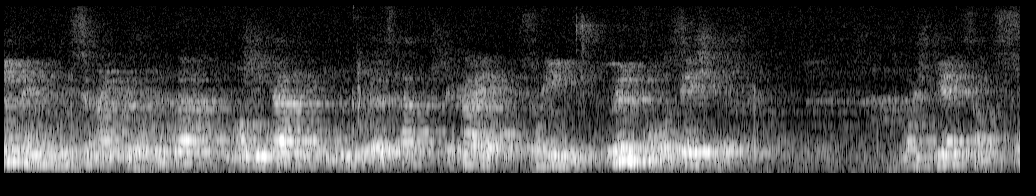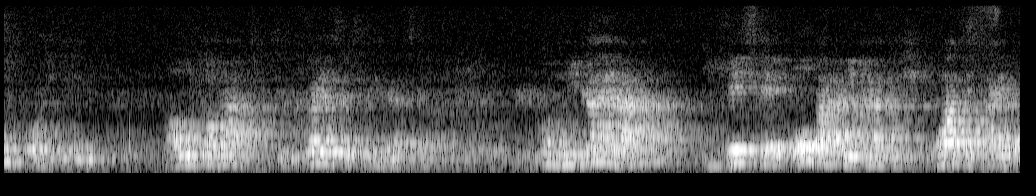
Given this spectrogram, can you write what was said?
nimeni nu se mai preocupă, au uitat de cuvântul ăsta pe care Sorin îl folosește conștient sau subconștient, automat și fără să se gândească. Comunicarea este o banalitate și poate să aibă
